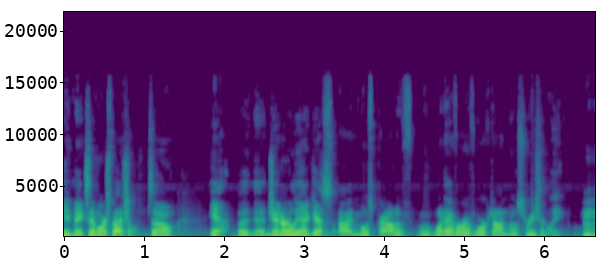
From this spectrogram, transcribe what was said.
it makes it more special. So yeah, but uh, generally, I guess I'm most proud of whatever I've worked on most recently. Hmm.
